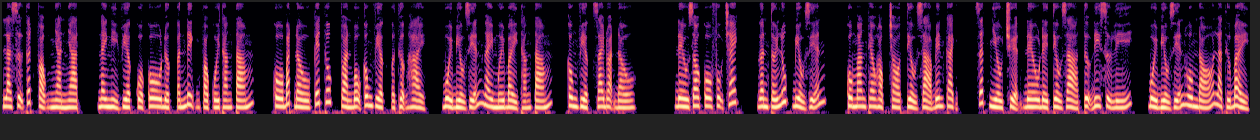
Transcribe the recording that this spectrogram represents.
Là sự thất vọng nhàn nhạt, ngày nghỉ việc của cô được ấn định vào cuối tháng 8. Cô bắt đầu kết thúc toàn bộ công việc ở Thượng Hải, buổi biểu diễn ngày 17 tháng 8, công việc giai đoạn đầu. Đều do cô phụ trách, gần tới lúc biểu diễn, cô mang theo học trò tiểu giả bên cạnh, rất nhiều chuyện đều để tiểu giả tự đi xử lý. Buổi biểu diễn hôm đó là thứ bảy,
